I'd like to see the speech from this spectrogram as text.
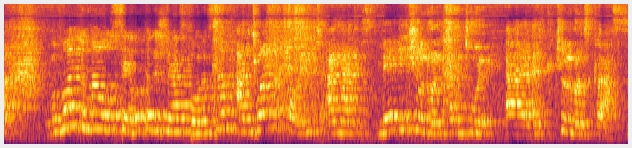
up, at one point I had many children come to a, children's class.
